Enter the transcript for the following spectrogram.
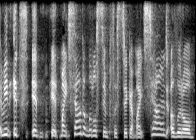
I mean, it's it it might sound a little simplistic, it might sound a little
